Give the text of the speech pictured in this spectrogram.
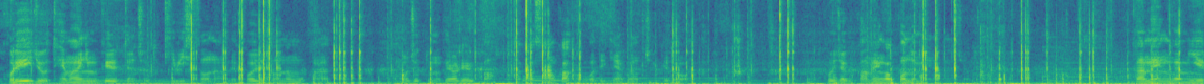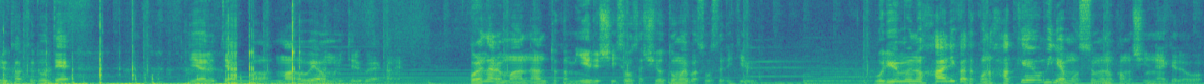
これ以上手前に向けるっていうのはちょっと厳しそうなので、これでそんなもんかな。もうちょっと抜けられるか。高さの確保ができなくなっちゃうけど、これじゃ画面が今度見えなく。画面が見える角度で、でやるとやっぱ真上を向いてるぐらいかね。これならまあなんとか見えるし、操作しようと思えば操作できる。ボリュームの入り方、この波形を見りゃもう済むのかもしれないけど、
